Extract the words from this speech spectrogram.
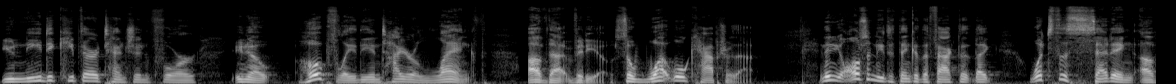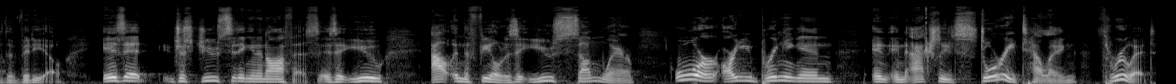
You need to keep their attention for you know, hopefully the entire length of that video. So, what will capture that? And then you also need to think of the fact that, like, what's the setting of the video? Is it just you sitting in an office? Is it you out in the field? Is it you somewhere? Or are you bringing in and, and actually storytelling through it?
